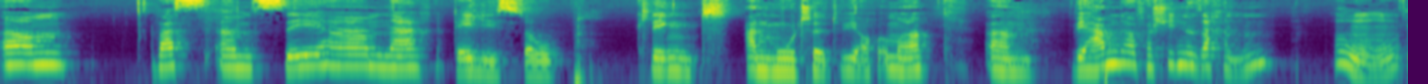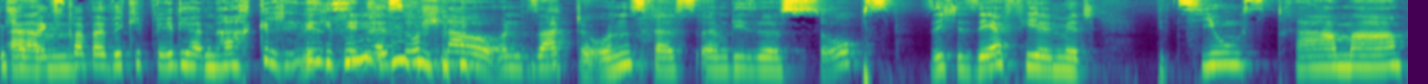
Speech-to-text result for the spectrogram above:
ähm, was ähm, sehr nach Daily Soap klingt, anmutet, wie auch immer. Ähm, wir haben da verschiedene Sachen. Ich habe extra bei Wikipedia nachgelesen. Wikipedia ist so schlau und sagte uns, dass ähm, diese Soaps sich sehr viel mit Beziehungsdrama,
